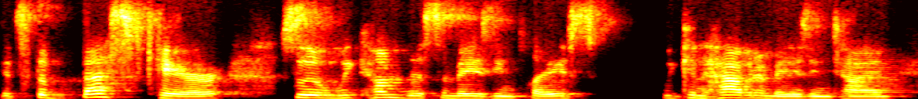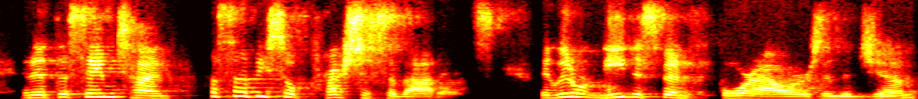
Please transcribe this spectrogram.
It's the best care. So that when we come to this amazing place, we can have an amazing time. And at the same time, let's not be so precious about it. Like we don't need to spend four hours in the gym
